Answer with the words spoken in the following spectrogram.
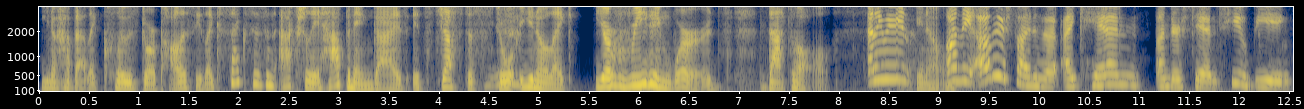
you know have that like closed door policy like sex isn't actually happening guys it's just a story you know like you're reading words that's all and I mean, you know, on the other side of that, I can understand too being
